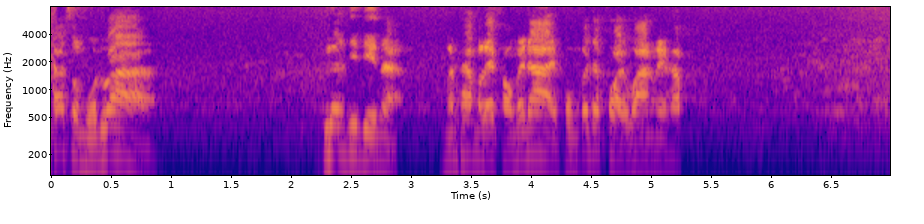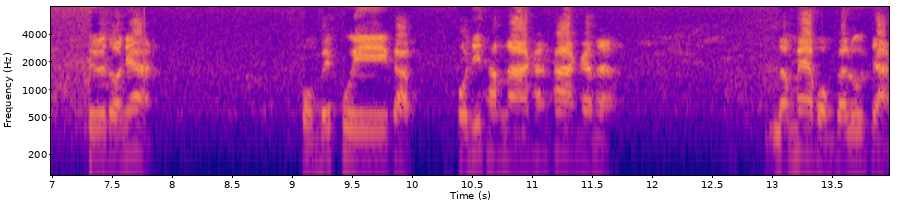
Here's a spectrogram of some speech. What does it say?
ถ้าสมมุติว่า เรื่องที่ดินอะ มันทำอะไรเขาไม่ได้ ผมก็จะปล่อยวางเลยครับ คือตอนเนี้ย ผมไปคุยกับคนที่ทำนาข้างๆกันอะ แล้วแม่ผมก็รู้จัก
